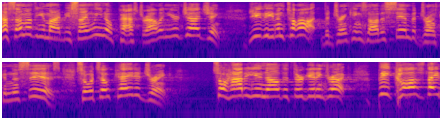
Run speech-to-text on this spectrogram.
Now, some of you might be saying, well, you know, Pastor Allen, you're judging. You've even taught that drinking's not a sin, but drunkenness is. So it's okay to drink. So, how do you know that they're getting drunk? Because they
